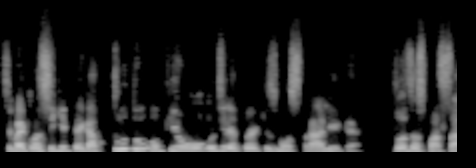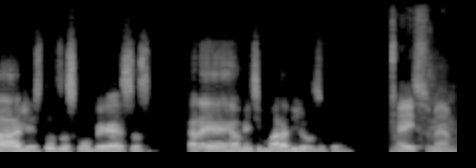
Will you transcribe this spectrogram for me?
Você vai conseguir pegar tudo o que o, o diretor quis mostrar ali, cara. Todas as passagens, todas as conversas. Cara, é realmente maravilhoso o filme. É isso mesmo.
